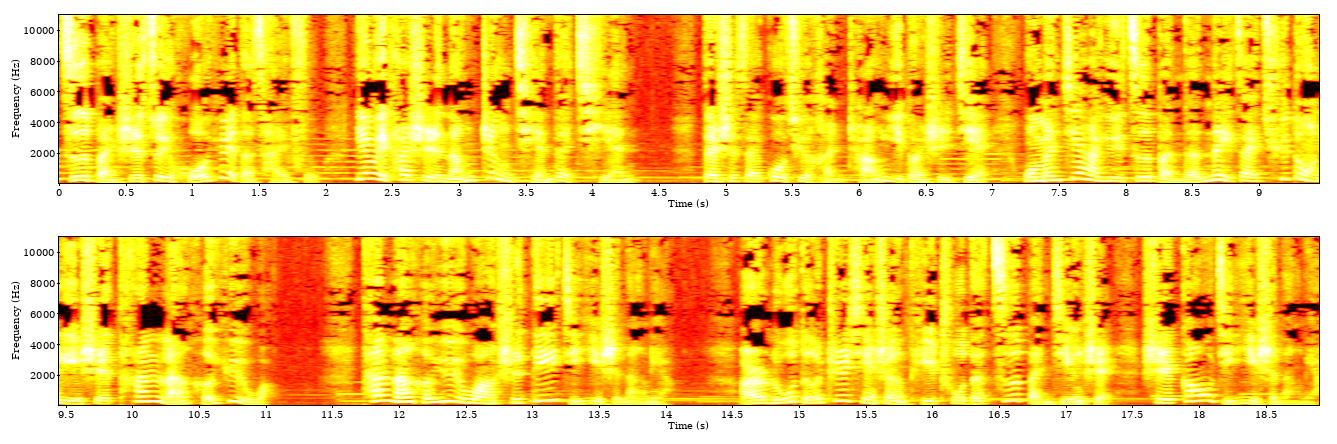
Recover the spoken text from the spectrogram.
资本是最活跃的财富，因为它是能挣钱的钱。但是在过去很长一段时间，我们驾驭资本的内在驱动力是贪婪和欲望。贪婪和欲望是低级意识能量，而卢德之先生提出的资本精神是高级意识能量。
